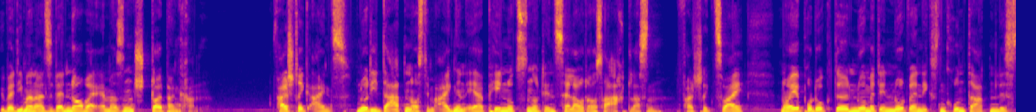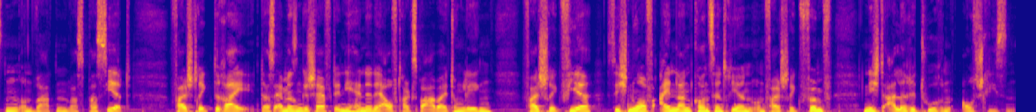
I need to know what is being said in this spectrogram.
über die man als Vendor bei Amazon stolpern kann. Fallstrick 1. Nur die Daten aus dem eigenen ERP nutzen und den Sellout außer Acht lassen. Fallstrick 2 neue Produkte nur mit den notwendigsten Grunddaten listen und warten, was passiert. Fallstrick 3. Das Amazon-Geschäft in die Hände der Auftragsbearbeitung legen. Fallstrick 4. Sich nur auf ein Land konzentrieren. Und Fallstrick 5. Nicht alle Retouren ausschließen.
